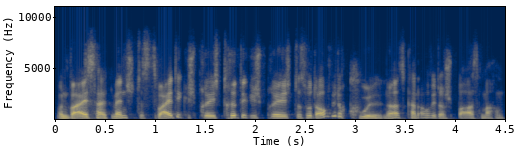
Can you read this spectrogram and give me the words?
und weiß halt, Mensch, das zweite Gespräch, dritte Gespräch, das wird auch wieder cool. Ne? Das kann auch wieder Spaß machen,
